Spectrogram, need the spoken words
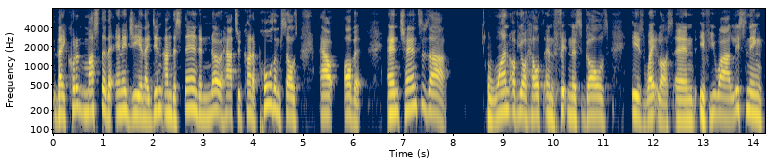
they couldn't muster the energy and they didn't understand and know how to kind of pull themselves out of it and chances are one of your health and fitness goals is weight loss. And if you are listening,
